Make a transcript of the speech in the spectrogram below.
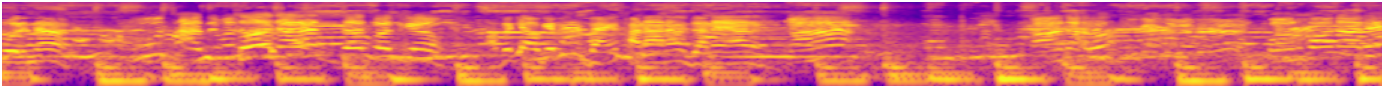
वो जो बोली ना तो दस बज गए अबे क्या हो गया फिर? बैंक खाना आना जाना यार। कहाँ? कहाँ जा रहे हो? कौन कौन आ रहे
